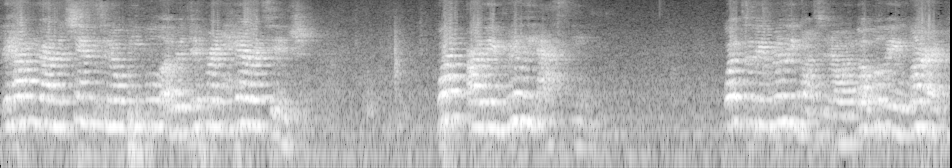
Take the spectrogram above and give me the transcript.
they haven't gotten a chance to know people of a different heritage. What are they really asking? What do they really want to know, and what will they learn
